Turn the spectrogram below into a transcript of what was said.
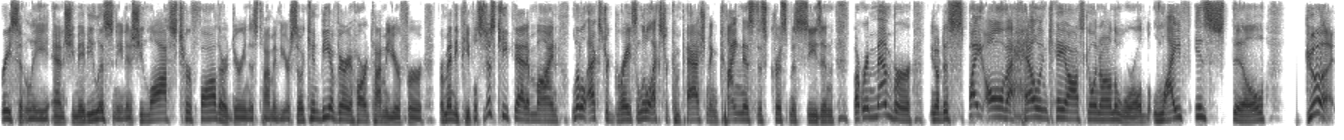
recently, and she may be listening, and she lost her father during this time of year. So it can be a very hard time of year for, for many people. So just keep that in mind. A little extra grace, a little extra compassion and kindness this Christmas season. But remember, you know, despite all the hell and chaos going on in the world, life is still good.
